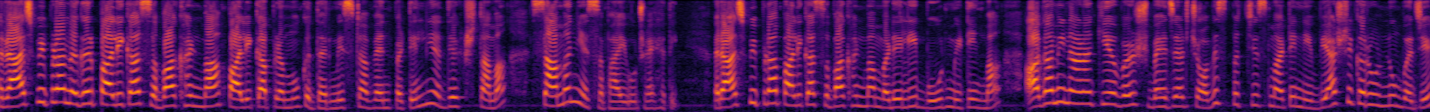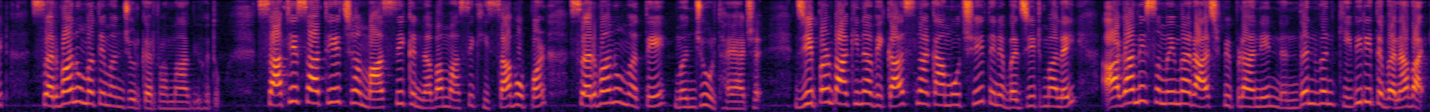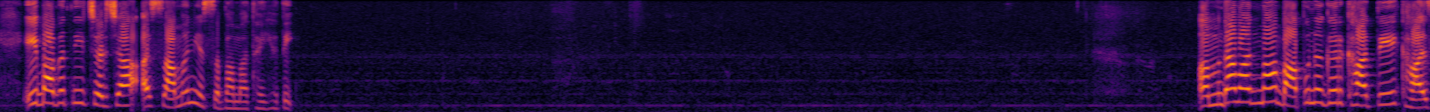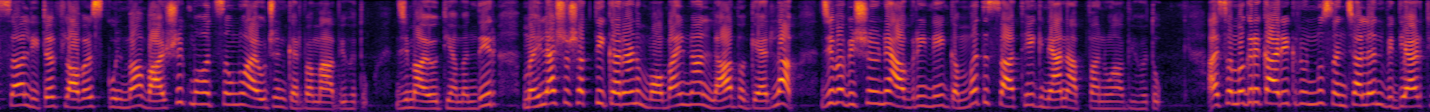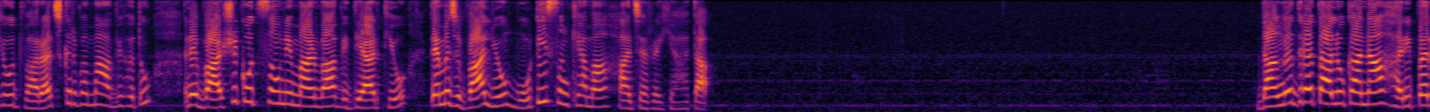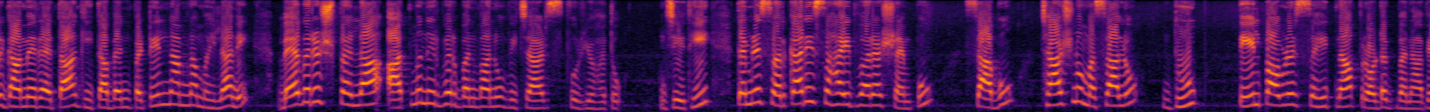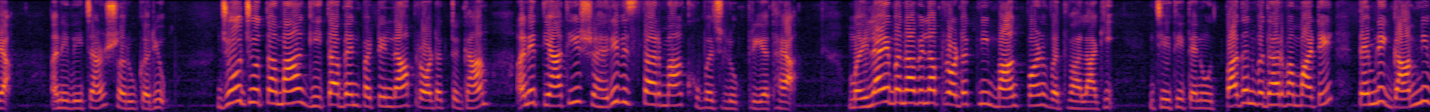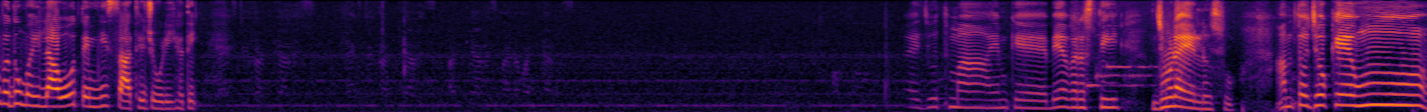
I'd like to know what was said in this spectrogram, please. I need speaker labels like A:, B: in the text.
A: રાજપીપળા નગરપાલિકા સભાખંડમાં પાલિકા પ્રમુખ ધર્મિષ્ઠાબેન પટેલની અધ્યક્ષતામાં સામાન્ય સભા યોજાઈ હતી. રાજપીપળા પાલિકા સભાખંડમાં મળેલી બોર્ડ મીટિંગમાં આગામી નાણાકીય વર્ષ બે હજાર ચોવીસ પચીસ માટે નેવ્યાશી કરોડનું બજેટ સર્વાનુમતે મંજૂર કરવામાં આવ્યું હતું. સાથે સાથે છ માસિક, નવા માસિક હિસાબો પણ સર્વાનુમતે મંજૂર થયા છે. જે પણ બાકીના વિકાસના કામો છે તેને બજેટમાં લઈ આગામી સમયમાં રાજપીપળાને નંદનવન કેવી રીતે બનાવાય એ બાબતની ચર્ચા આ સામાન્ય સભામાં થઈ હતી. અમદાવાદમાં બાપુનગર ખાતે ખાલસા લિટલ ફ્લાવર સ્કૂલમાં વાર્ષિક મહોત્સવનું આયોજન કરવામાં આવ્યું હતું, જેમાં અયોધ્યા મંદિર, મહિલા સશક્તિકરણ, મોબાઈલના લાભ, ગેરલાભ જેવા વિષયોને આવરીને ગમ્મત સાથે જ્ઞાન આપવાનું આવ્યું હતું. આ સમગ્ર કાર્યક્રમનું સંચાલન વિદ્યાર્થીઓ દ્વારા જ કરવામાં આવ્યું હતું અને વાર્ષિકોત્સવને માણવા વિદ્યાર્થીઓ તેમજ વાલીઓ મોટી સંખ્યામાં હાજર રહ્યા હતા. ધાંગધ્રા તાલુકાના હરિપર ગામે રહેતા ગીતાબેન પટેલ નામના મહિલાને બે વર્ષ પહેલા આત્મનિર્ભર બનવાનો વિચાર સ્ફૂર્યો હતો, જેથી તેમણે સરકારી સહાય દ્વારા શેમ્પૂ, સાબુ, છાશનો મસાલો, ધૂપ, તેલ પાવડર સહિતના પ્રોડક્ટ બનાવ્યા અને વેચાણ શરૂ કર્યું. જો જોતામાં ગીતાબેન પટેલના પ્રોડક્ટ ગામ અને ત્યાંથી શહેરી વિસ્તારમાં ખૂબ જ લોકપ્રિય થયા. મહિલાએ બનાવેલા પ્રોડક્ટની માંગ પણ વધવા લાગી. જેથી તેનું ઉત્પાદન વધારવા માટે તેમણે ગામની વધુ મહિલાઓ તેમની સાથે જોડી હતી.
B: જૂથમાં એમ કે બે વર્ષથી જોડાયેલું છું. આમ તો જો કે હું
